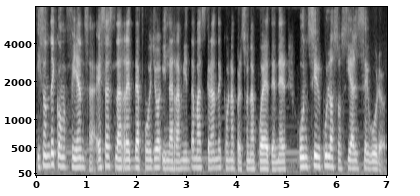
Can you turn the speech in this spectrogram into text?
y son de confianza. Esa es la red de apoyo y la herramienta más grande que una persona puede tener, un círculo social seguro.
